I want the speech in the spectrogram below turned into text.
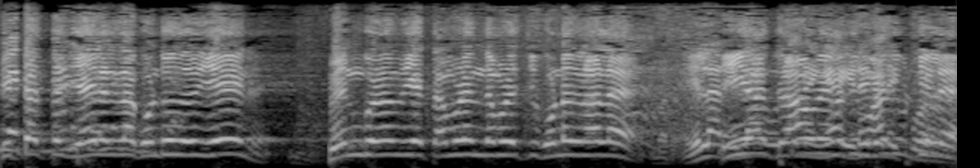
திட்டத்தை ஜெயலலிதா கொண்டு வந்தது ஏன் பெண் குழந்தையை தமிழன் தமிழச்சி கொண்டதுனால எல்லாரும் திராவிட இடைவேளைக்கு விட்டீங்களே?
